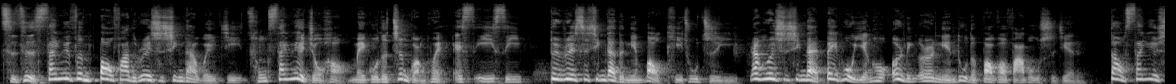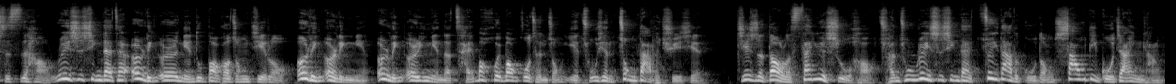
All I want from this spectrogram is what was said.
此次三月份爆发的瑞士信贷危机，从三月九号，美国的证管会 SEC 对瑞士信贷的年报提出质疑，让瑞士信贷被迫延后二零二二年度的报告发布时间。到三月十四号，瑞士信贷在二零二二年度报告中揭露，二零二零年、二零二一年的财报汇报过程中也出现重大的缺陷。接着到了三月十五号，传出瑞士信贷最大的股东沙乌地国家银行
